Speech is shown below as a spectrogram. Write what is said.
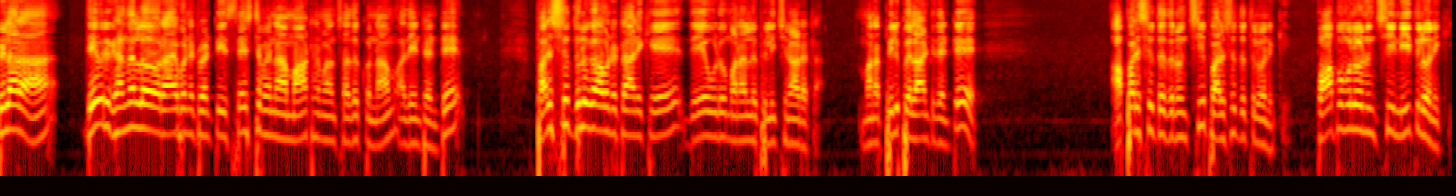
పిల్లారా దేవుని గ్రంథంలో రాయబడినటువంటి శ్రేష్టమైన మాటను మనం చదువుకున్నాం. అదేంటంటే పరిశుద్ధులుగా ఉండటానికే దేవుడు మనల్ని పిలిచినాడట. మన పిలుపు ఎలాంటిదంటే అపరిశుద్ధత నుంచి పరిశుద్ధతలోనికి పాపములో నుంచి నీతిలోనికి.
